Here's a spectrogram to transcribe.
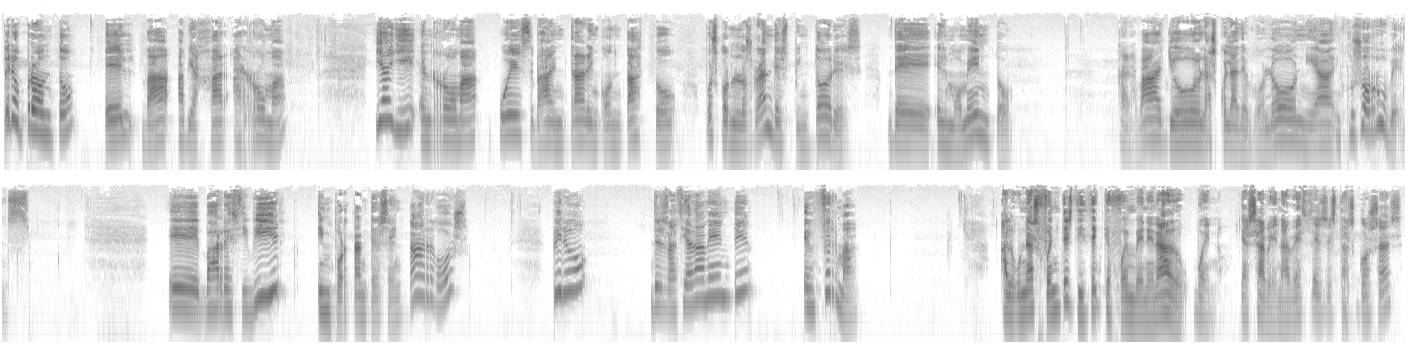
Pero pronto él va a viajar a Roma y allí en Roma pues va a entrar en contacto pues con los grandes pintores del momento. Caravaggio, la Escuela de Bolonia, incluso Rubens. Eh, va a recibir importantes encargos, pero desgraciadamente, enferma. Algunas fuentes dicen que fue envenenado. Bueno, ya saben, a veces estas cosas.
